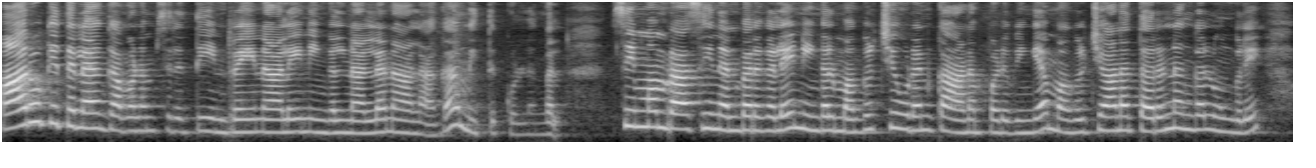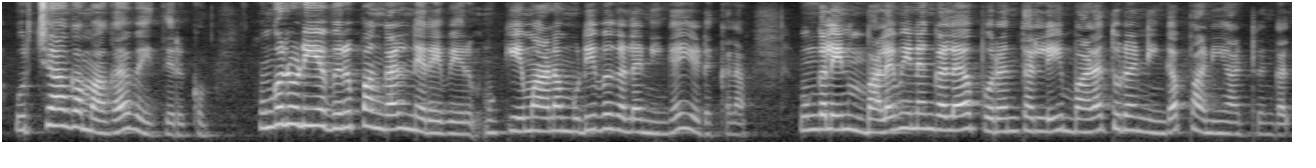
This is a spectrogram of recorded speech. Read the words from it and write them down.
ஆரோக்கியத்தில் கவனம் செலுத்தி இன்றைய நாளை நீங்கள் நல்ல நாளாக அமைத்துக்கொள்ளுங்கள் சிம்மம் ராசி நண்பர்களே நீங்கள் மகிழ்ச்சியுடன் காணப்படுவீங்க. மகிழ்ச்சியான தருணங்கள் உங்களை உற்சாகமாக வைத்திருக்கும். உங்களுடைய விருப்பங்கள் நிறைவேறும். முக்கியமான முடிவுகளை நீங்கள் எடுக்கலாம். உங்களின் பலவீனங்களை புறந்தள்ளி பலத்துடன் நீங்கள் பணியாற்றுங்கள்.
